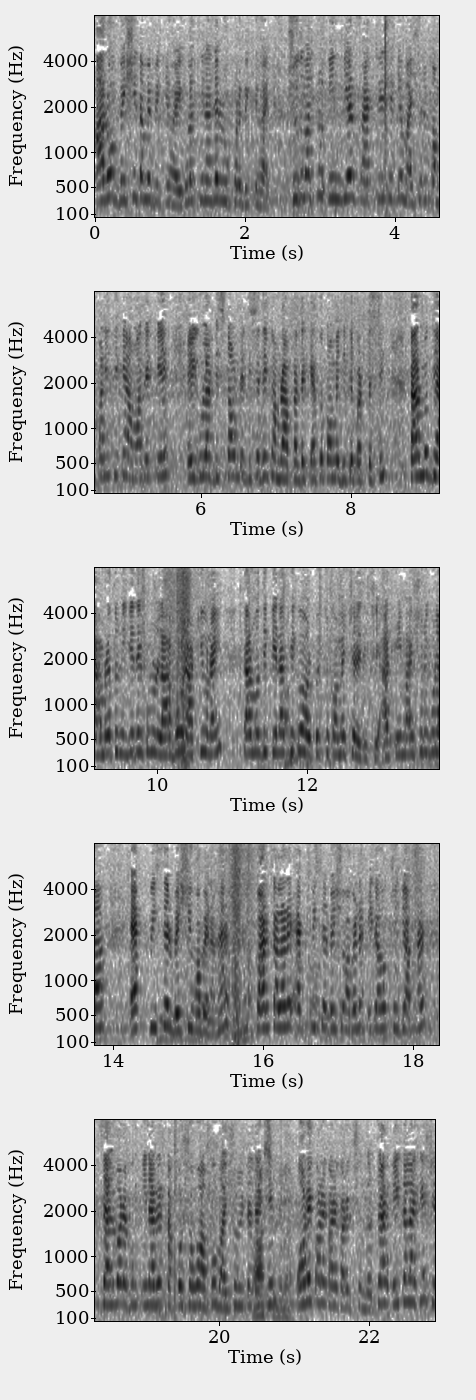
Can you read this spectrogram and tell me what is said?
আরও বেশি দামে বিক্রি হয়। এগুলো তিন হাজারের উপরে বিক্রি হয়। শুধুমাত্র ইন্ডিয়ার ফ্যাক্টরি থেকে মাইসুরি কোম্পানি থেকে আমাদেরকে এইগুলো ডিসকাউন্টে দিছে দেখে আমরা আপনাদেরকে এত কমে দিতে পারতেছি। তার মধ্যে আমরা তো নিজেদের কোনো লাভও রাখিও নাই। তার মধ্যে কেনা থেকেও অল্প একটু কমে ছেড়ে দিচ্ছি। আর এই মাইসুরিগুলা এক পিসের বেশি হবে না হ্যাঁ? পার কালারে এক পিসের বেশি হবে না। এটা হচ্ছে যে আপনার সালোয়ার এবং ইনারের কাপড় সহ আপু মাইসুরিটা দেখেন। মনে। অনেক অনেক অনেক অনেক সুন্দর। যার এইটা লাগে সে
